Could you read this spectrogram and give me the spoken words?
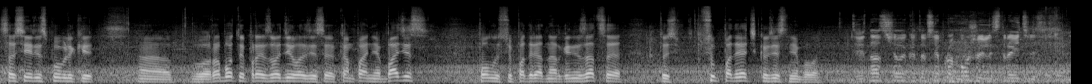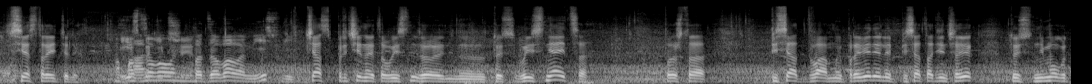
со всей республики. Э, Работы производила здесь э, компания «Базис», полностью подрядная организация. То есть субподрядчиков здесь не было. 19 человек это все прохожие или строители? Все строители. А под завалами, под завалами есть люди? Сейчас причина это выясни- э, э, то есть выясняется, потому что 52 мы проверили, 51 человек, то есть не могут,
